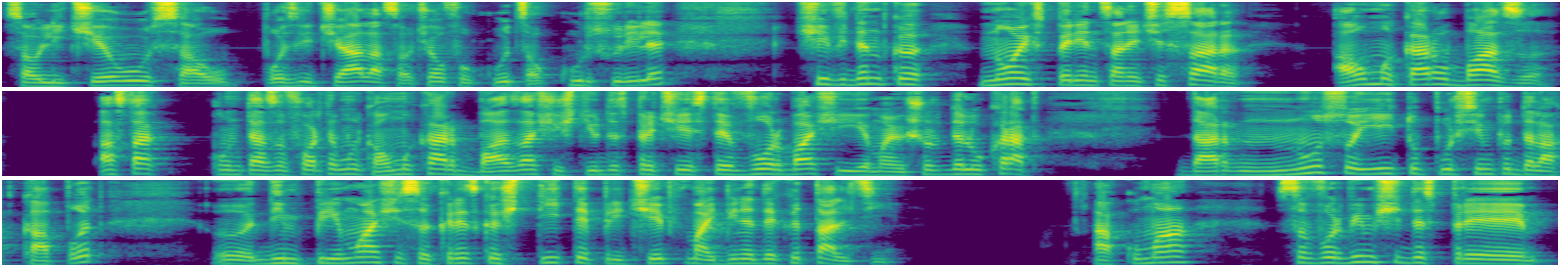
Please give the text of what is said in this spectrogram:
sau liceu sau postliceala sau ce au făcut sau cursurile și evident că nu au experiența necesară. Au măcar o bază. Asta contează foarte mult, că au măcar baza și știu despre ce este vorba și e mai ușor de lucrat. Dar nu să o iei tu pur și simplu de la capăt uh, din prima și să crezi că știi, te pricepi mai bine decât alții. Acum să vorbim și despre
